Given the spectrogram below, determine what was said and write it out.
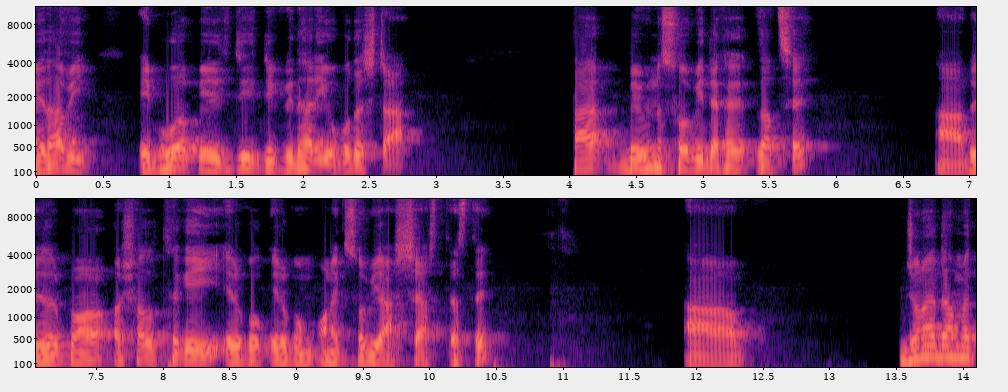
মেধাবী এই ভুয়া পিএইচডি ডিগ্রিধারী উপদেষ্টা, তার বিভিন্ন ছবি দেখা যাচ্ছে। দুই হাজার পনেরো সাল থেকেই এরকম এরকম অনেক ছবি আসছে আস্তে আস্তে। জোনায়দ আহমেদ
